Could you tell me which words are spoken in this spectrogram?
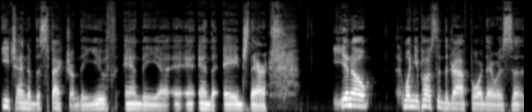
each end of the spectrum, the youth and the uh, and the age there. You know, when you posted the draft board, there was uh,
